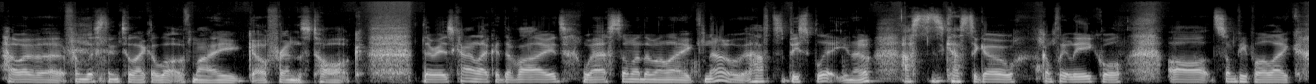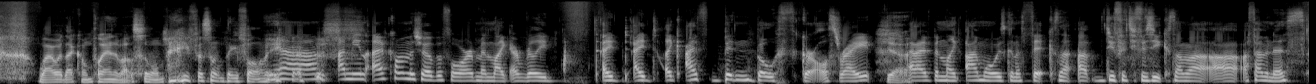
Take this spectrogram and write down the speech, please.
However, from listening to like a lot of my girlfriends talk, there is kind of like a divide where some of them are like, "No, it has to be split," you know, has to has to go completely equal. Or some people are like, "Why would I complain about someone pay for something for me?" Yeah, I mean, I've come on the show before and been like, I really, I, I, like, I've been both girls, right? Yeah. And I've been like, I'm always gonna fit because I uh, do 50 50 because I'm a, a, feminist.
